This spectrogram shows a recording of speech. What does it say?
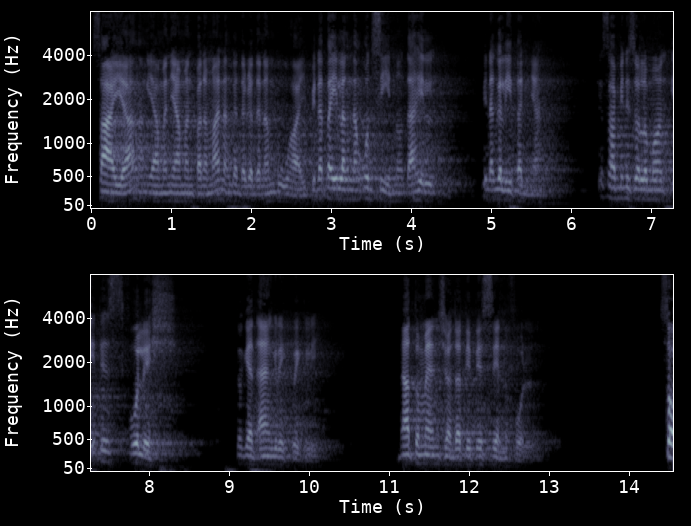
Sayang, ang yaman-yaman pa naman, ang ganda-ganda ng buhay. Pinatay lang ng kung sino dahil pinagalitan niya. Kaya sabi ni Solomon, it is foolish to get angry quickly. Not to mention that it is sinful. So,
